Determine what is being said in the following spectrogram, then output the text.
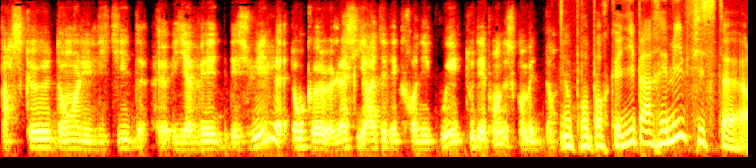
parce que dans les liquides, euh, il y avait des huiles. Donc euh, la cigarette électronique, oui, tout dépend de ce qu'on met dedans. Au propos recueilli par Rémi Pfister.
